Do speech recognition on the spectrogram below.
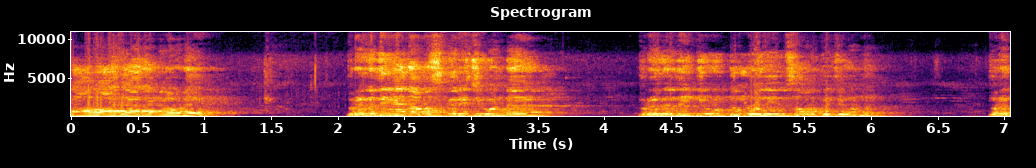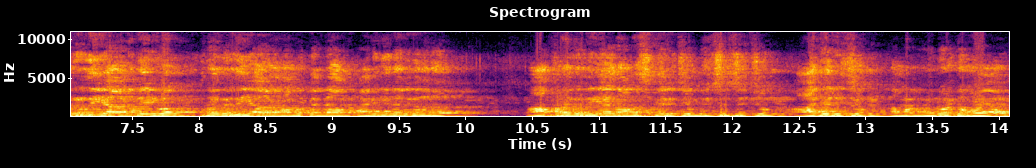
കാവാചാരങ്ങളോടെ പ്രകൃതിയെ നമസ്കരിച്ചുകൊണ്ട് പ്രകൃതിക്ക് പൂജയും സമർപ്പിച്ചുകൊണ്ട്. പ്രകൃതിയാണ് ദൈവം പ്രകൃതിയാണ് നമുക്കെല്ലാം കനിഞ്ഞു നൽകുന്നത്. ആ പ്രകൃതിയെ നമസ്കരിച്ചും വിശ്വസിച്ചും ആചരിച്ചും നമ്മൾ മുന്നോട്ട് പോയാൽ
